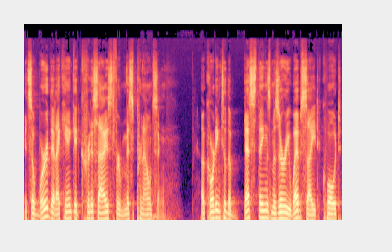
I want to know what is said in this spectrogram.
it's a word that I can't get criticized for mispronouncing. According to the Best Things Missouri website, quote,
